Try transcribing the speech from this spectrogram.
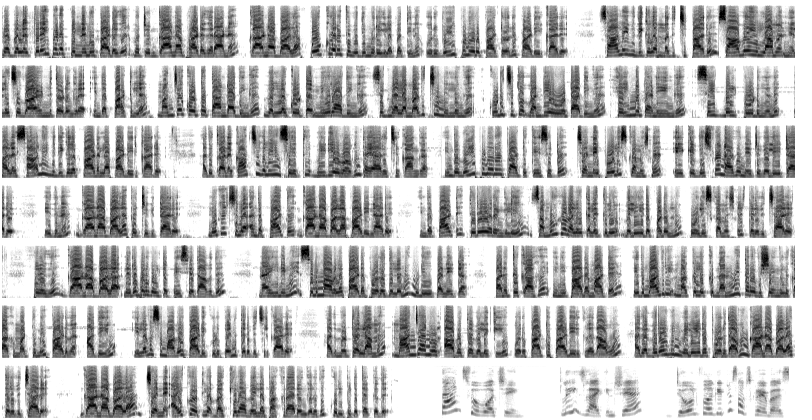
பிரபல திரைப்பட பின்னணி பாடகர் மற்றும் கானா பாடகரான கானா பாலா போக்குவரத்து விதிமுறைகளை பத்தின ஒரு விழிப்புணர்வு பாட்டு பாடியிருக்காரு. சாலை விதிகளை மதிச்சு பாரு சாவே இல்லாம நிலைச்சு வாழன்னு தொடங்குற இந்த பாட்டுல மஞ்ச கோட்டை தாண்டாதீங்க வெள்ளக்கோட்டை மீறாதீங்க சிக்னலை மதிச்சு நில்லுங்க குடிச்சிட்டு வண்டியை ஓட்டாதீங்க ஹெல்மெட் அணியுங்க சீட் பெல்ட் போடுங்கன்னு பல சாலை விதிகளை பாடலா பாடியிருக்காரு. அதுக்கான காட்சிகளையும் சேர்த்து வீடியோவாவும் தயாரிச்சிருக்காங்க. இந்த விழிப்புணர்வு பாட்டு cassette Chennai police commissioner A K Viswanathan நேற்று வெளியிட்டாரு. இதுன்னு கானாபாலா பெற்றுக்கிட்டாரு. நிகழ்ச்சியில அந்த பாட்டு கானாபாலா பாடினாரு. இந்த பாட்டு திரையரங்கிலையும் சமூக வலைதளத்திலும் வெளியிடப்படும்னு போலீஸ் கமிஷனர் தெரிவிச்சாரு. பிறகு கானாபாலா நிருபர்கள்ட்ட பேசியதாவது நான் இனிமே சினிமாவுல பாட போறதில்லைன்னு முடிவு பண்ணிட்டேன். பணத்துக்காக இனி பாட மாட்டேன். இது மாதிரி மக்களுக்கு நன்மை தர விஷயங்களுக்காக மட்டுமே பாடுவேன். அதையும் இலவசமாவே பாடி கொடுப்பேன்னு தெரிவிச்சிருக்காரு. அது மட்டும் இல்லாம மாஞ்சானூல் ஆபத்தை விலக்கியும் ஒரு பாட்டை பாடி இருக்கிறதாவும் அதை விரைவில் வெளியிட போறதாவும் கானாபாலா தெரிவிச்சாரு. கானாபாலா சென்னை ஹைகோர்ட்ல வக்கீலா வேலை பார்க்கறாருங்கிறது குறிப்பிடத்தக்கது. Thanks for watching. Please like and share Don't forget to subscribe us.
